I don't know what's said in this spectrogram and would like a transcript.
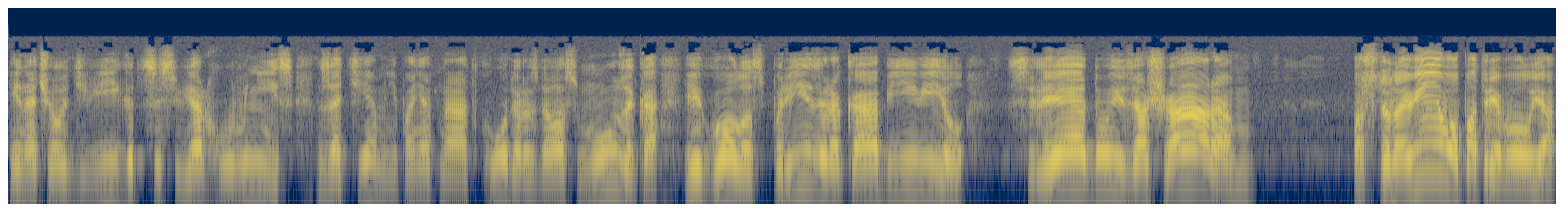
и начало двигаться сверху вниз. Затем, непонятно откуда, раздалась музыка, и голос призрака объявил «Следуй за шаром!» «Останови его!» — потребовал я.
